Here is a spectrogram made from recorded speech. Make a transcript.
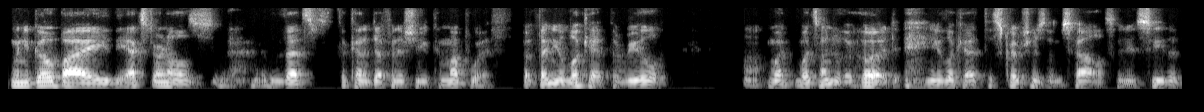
when you go by the externals, that's the kind of definition you come up with. But then you look at the real what what's under the hood and you look at the scriptures themselves and you see that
